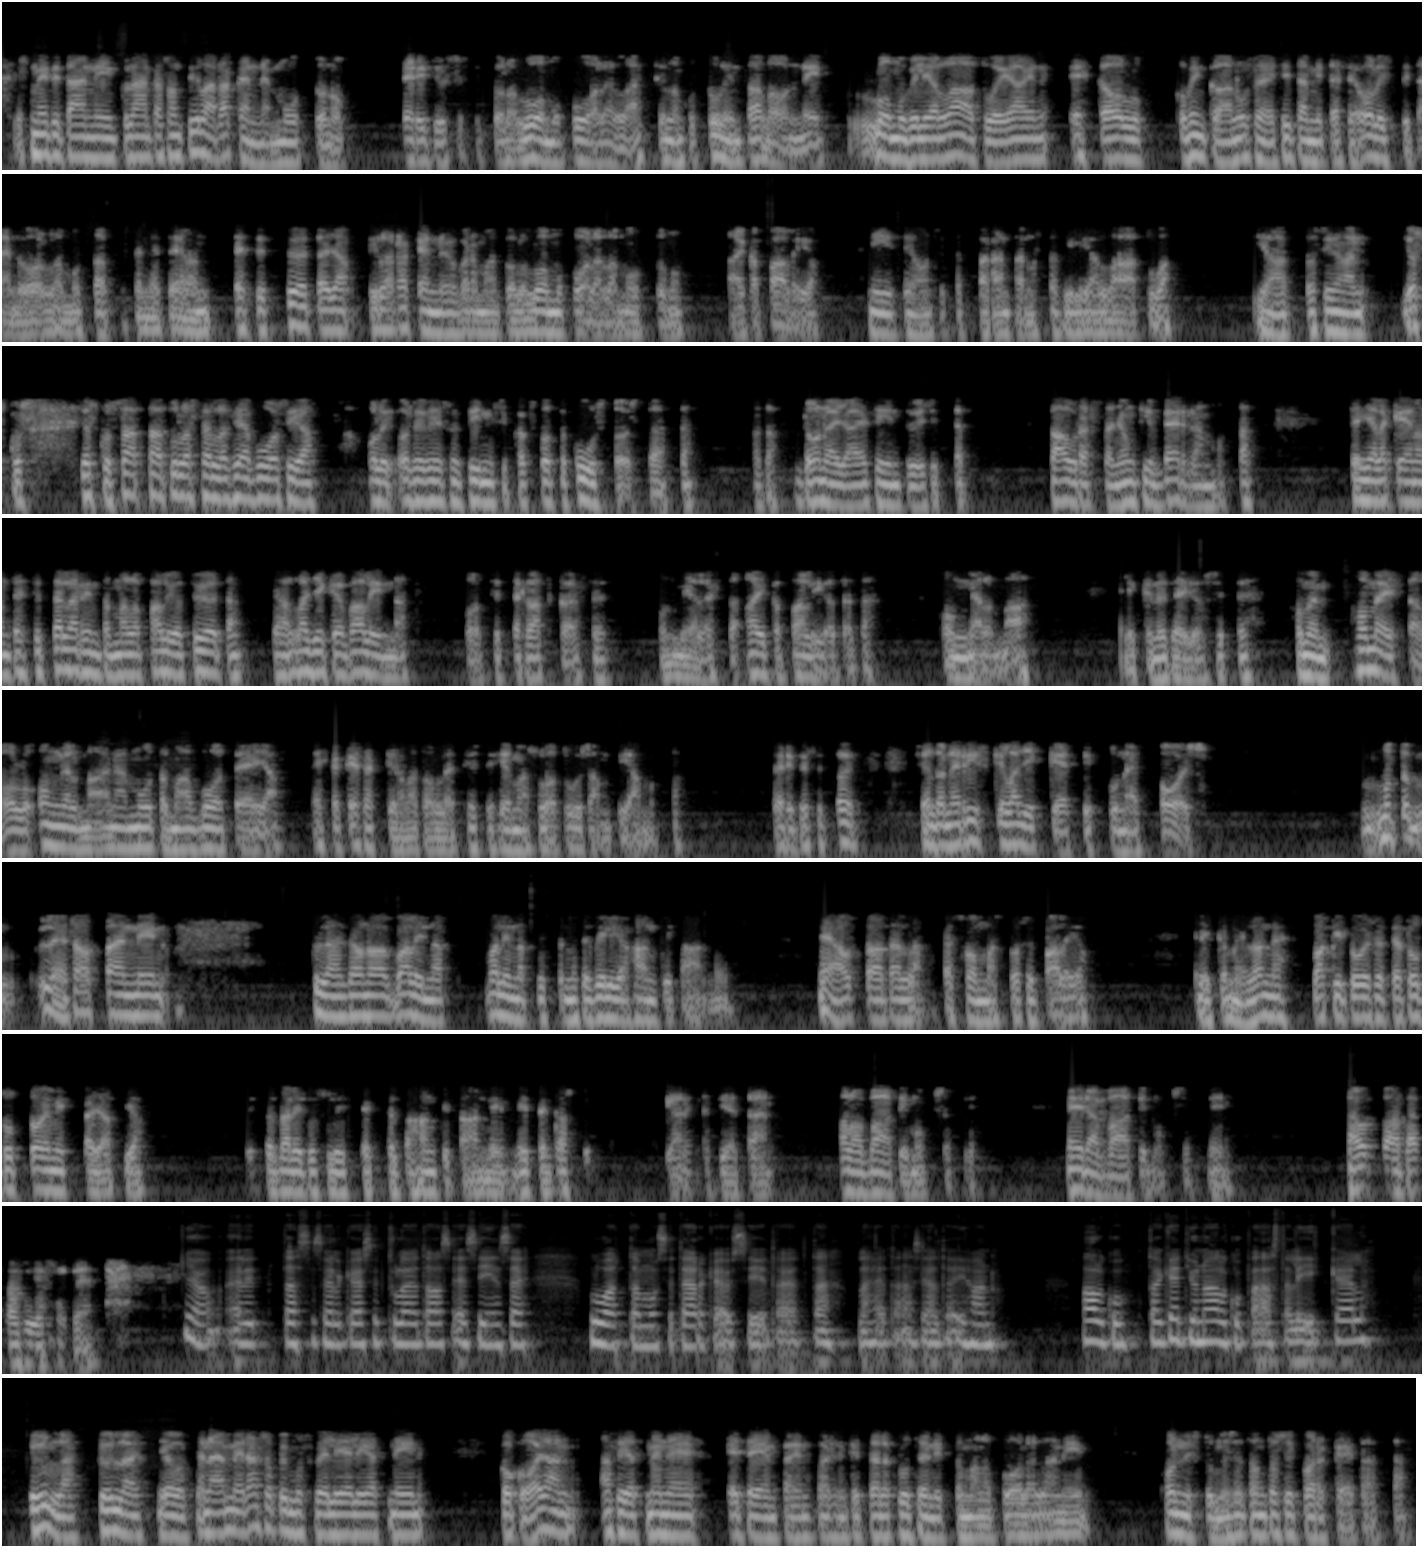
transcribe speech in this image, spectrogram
jos mietitään, niin kyllähän tässä on tilarakenne muuttunut erityisesti tuolla luomupuolella. Et silloin kun tulin taloon, niin luomuviljan laatu ei aina ehkä ollut kovinkaan usein sitä, mitä se olisi pitänyt olla, mutta sen eteen on tehty työtä ja tilarakenne on varmaan tuolla luomupuolella muuttunut aika paljon. Niin se on sitten parantanut sitä viljan laatua. Ja tosiaan joskus, joskus saattaa tulla sellaisia vuosia, oli, oli viimeksi 2016, että doneja esiintyi sitten kaurasta jonkin verran, mutta sen jälkeen on tehty tällä rintamalla paljon työtä ja lajikevalinnat ovat sitten ratkaisseet mun mielestä aika paljon tätä ongelmaa. Eli nyt ei ole sitten home, homeista ollut ongelmaa enää muutamaan vuoteen ja ehkä kesätkin ovat olleet tietysti hieman suotuisampia, mutta erityisesti toi, sieltä on ne riskilajikkeet tippuneet pois. Mutta yleensä ottaen, niin kyllähän se on valinnat, valinnat mistä me se vilja hankitaan, niin ne auttaa tällä, tässä hommassa tosi paljon. Eli meillä on ne vakituiset ja tutut toimittajat ja sitten välitysliikkeet, hankitaan, niin niiden kanssa tietää alan vaatimukset ja meidän vaatimukset, niin auttaa tätä asiassa eteenpäin. Joo, eli tässä selkeästi tulee taas esiin se luottamus ja tärkeys siitä, että lähdetään sieltä ihan alku, tai ketjun alkupäästä liikkeelle. Kyllä, kyllä. Joo. Ja nämä meidän sopimusveljelijät, niin koko ajan asiat menee eteenpäin, varsinkin täällä gluteenittomalla puolella, niin onnistumiset on tosi korkeita, että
